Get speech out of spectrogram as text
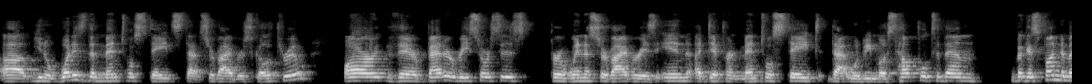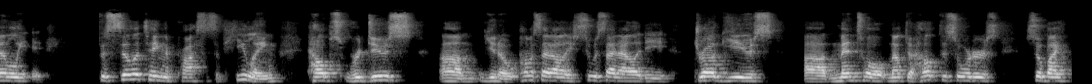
uh, you know, what is the mental states that survivors go through? Are there better resources for when a survivor is in a different mental state that would be most helpful to them? Because fundamentally, facilitating the process of healing helps reduce um, you know homicidality suicidality drug use uh, mental mental health disorders. So by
